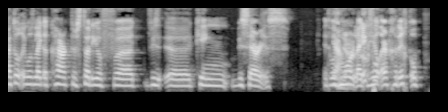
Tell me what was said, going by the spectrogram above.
I thought it was like a character study of uh, uh, King Viserys. Het was ja, more like heel vond... erg gericht op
